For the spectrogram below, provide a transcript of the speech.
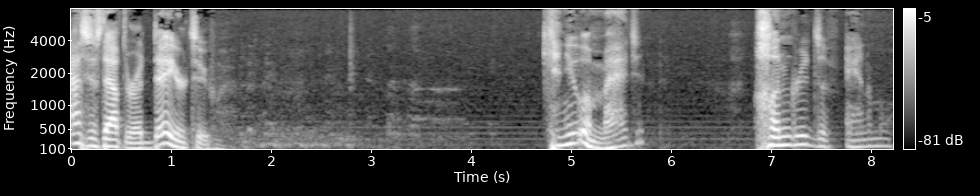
That's just after a day or two. Can you imagine? Hundreds of animals.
